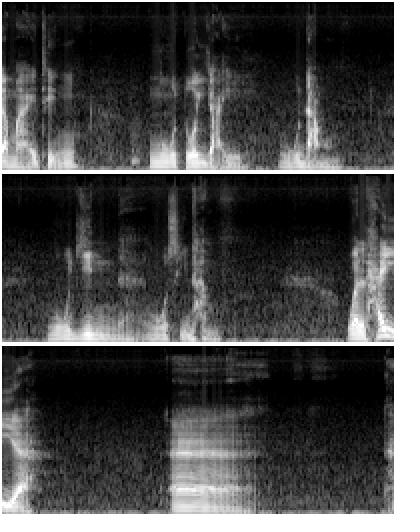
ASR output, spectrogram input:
ก็หมายถึงงูตัวใหญ่ งูดำงูยินนะงูสีดำวัลไฮยะอ่าไฮ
